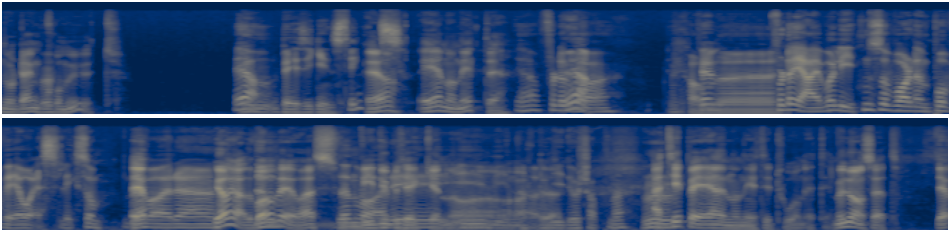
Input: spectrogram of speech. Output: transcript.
når den kom ut. Ja. En Basic Instincts? Ja, 91. ja, for det Ja. var Kan, eh, For da jeg var liten, så var den på VHS, liksom. Det Ja. var, eh, Ja, ja, det var den- VHS, Den var i, i videobutikken og alt det der. mm. Jeg tipper 91-92. Men uansett. Ja.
